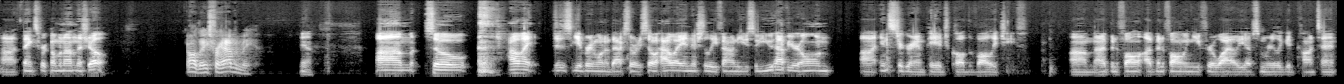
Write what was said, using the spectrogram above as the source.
uh, thanks for coming on the show. oh thanks for having me Yeah. Um, so how I just to give everyone a backstory. So how I initially found you. So you have your own uh, Instagram page called the Volley Chief. Um, I've been follow I've been following you for a while. You have some really good content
